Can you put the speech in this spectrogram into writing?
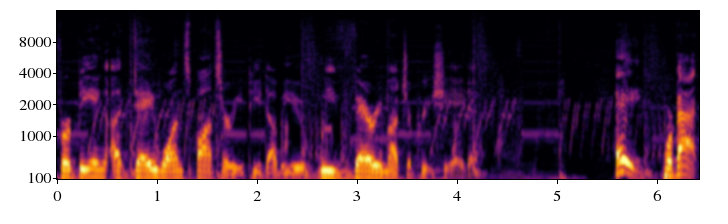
for being a day one sponsor, EPW. We very much appreciate it. Hey, we're back.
